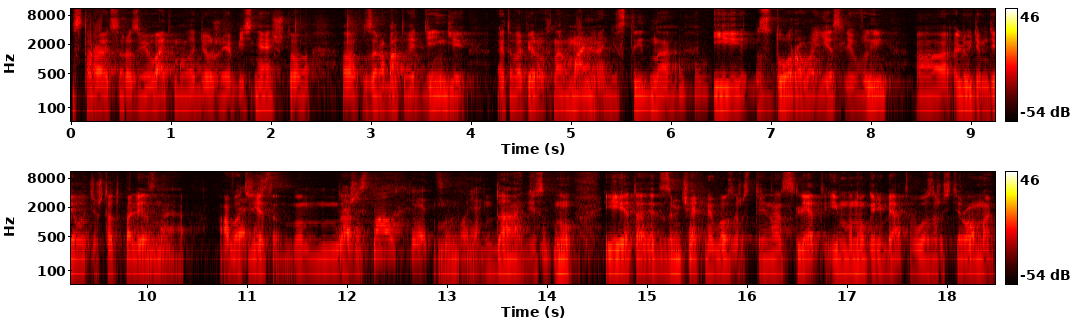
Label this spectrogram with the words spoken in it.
стараются развивать молодежи и объяснять, что э, зарабатывать деньги – это, во-первых, нормально, не стыдно, и здорово, если вы а, людям делаете что-то полезное, а в Даже ответ... с- ну, да. Даже с малых лет, тем более. Да, дес- ну, и это, это замечательный возраст, 13 лет, и много ребят в возрасте Ромы,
